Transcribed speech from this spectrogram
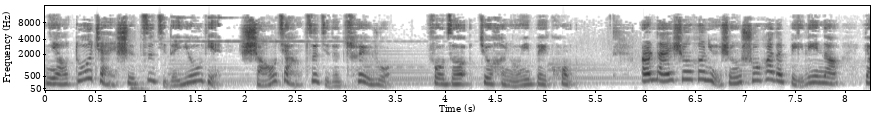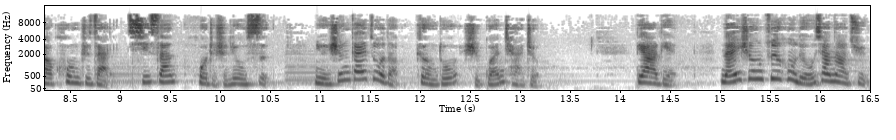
你要多展示自己的优点，少讲自己的脆弱，否则就很容易被控。而男生和女生说话的比例呢，要控制在七三或者是六四，女生该做的更多是观察者。第二点，男生最后留下那句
